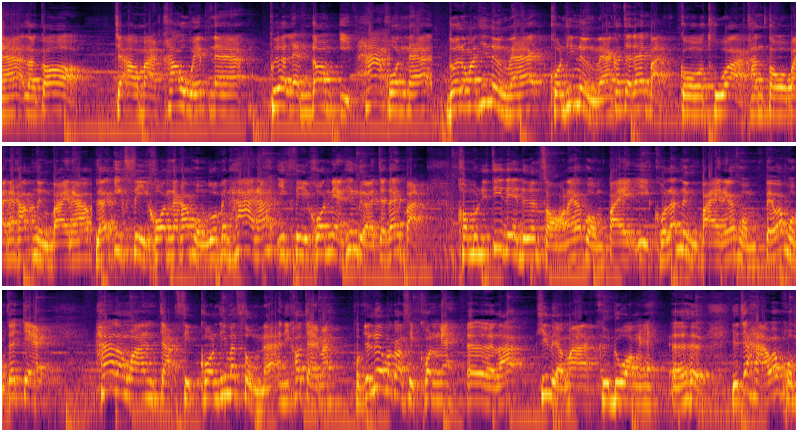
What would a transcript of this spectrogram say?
นะฮะแล้วก็ จะเอามาเข้าเว็บนะฮะเพื่อแรนดอมอีก 5 คนนะฮะโดยรางวัลที่1นะฮะคนที่1นะก็จะได้บัตรโกทัวร์คันโตไปนะครับ1ใบนะครับแล้วอีก 4 คนนะครับผมรวมเป็น 5 นะ อีก 4 คนเนี่ยที่เหลือจะได้บัตรคอมมูนิตี้เดย์เดือน2นะครับผมไปอีกคนละ1ใบนะครับผมแปลว่าผมจะแจก 5รางวัลจาก 10 คนที่มาสุ่มนะ อันนี้เข้าใจไหมผมจะเลือกมาก่อน 10 คนไง เออและที่เหลือมาคือดวงไง เออ เดี๋ยวจะหาว่าผม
